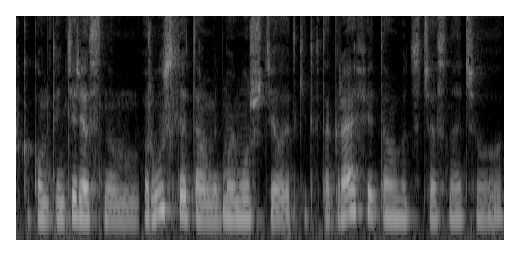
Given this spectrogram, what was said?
в каком-то интересном русле. Там мой муж делает какие-то фотографии, там вот сейчас начал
